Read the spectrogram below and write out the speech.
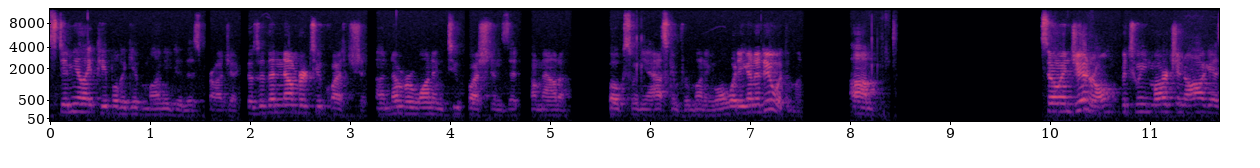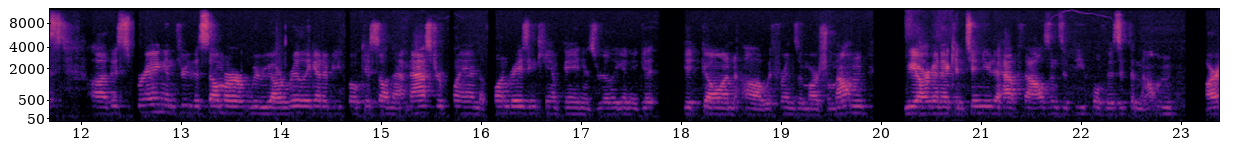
stimulate people to give money to this project. Those are the number two question, uh, number one and two questions that come out of folks when you ask them for money. Well, what are you going to do with the money? Um, so in general, between March and August, uh, this spring and through the summer, we are really going to be focused on that master plan. The fundraising campaign is really going to get get going uh, with Friends of Marshall Mountain. We are going to continue to have thousands of people visit the mountain. Our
